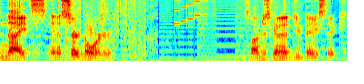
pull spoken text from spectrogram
knights in a certain order. So I'm just gonna do basic.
